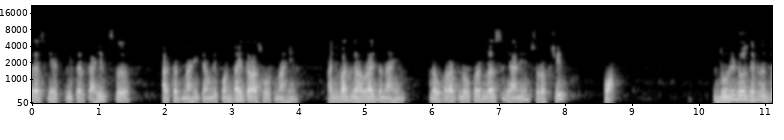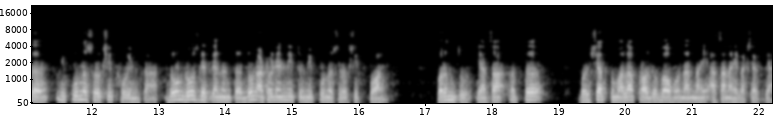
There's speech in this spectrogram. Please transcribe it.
लस घेतली तर काहीच हरकत नाही. त्यामध्ये कोणताही त्रास होत नाही. अजिबात घाबरायचं नाही. लवकरात लवकर लस घ्या आणि सुरक्षित व्हा. दोन्ही डोस घेतल्यानंतर मी पूर्ण सुरक्षित होईन का? दोन डोस घेतल्यानंतर दोन आठवड्यांनी तुम्ही पूर्ण सुरक्षित व्हाल परंतु याचा अर्थ भविष्यात तुम्हाला प्रादुर्भाव होणार नाही असा नाही लक्षात घ्या.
